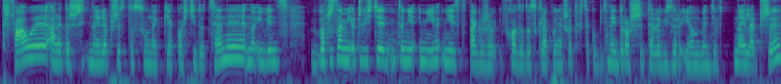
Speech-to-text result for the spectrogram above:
trwały, ale też najlepszy stosunek jakości do ceny. No i więc, bo czasami oczywiście to nie, nie, nie jest tak, że wchodzę do sklepu i na przykład chcę kupić najdroższy telewizor i on będzie najlepszy,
